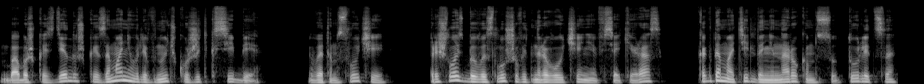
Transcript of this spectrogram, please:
Бабушка с дедушкой заманивали внучку жить к себе. В этом случае Пришлось бы выслушивать нравоучения всякий раз, когда Матильда ненароком сутулится,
